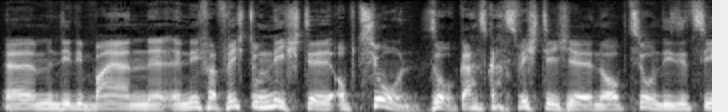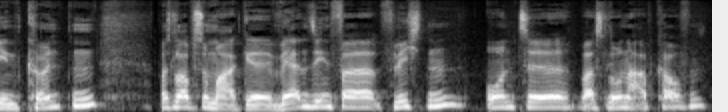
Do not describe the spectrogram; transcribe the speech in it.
ähm, die die Bayern, äh, nicht Verpflichtung, nicht, äh, Option. So, ganz, ganz wichtig, äh, eine Option, die sie ziehen könnten. Was glaubst du, Marc? Äh, werden sie ihn verpflichten und äh, Barcelona abkaufen?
